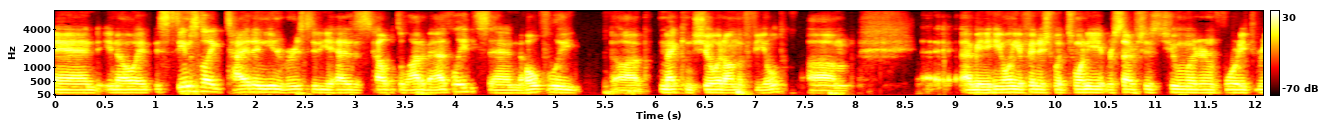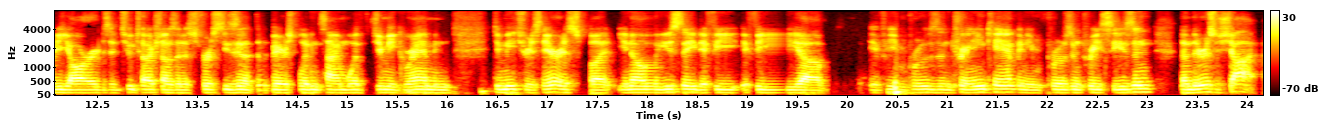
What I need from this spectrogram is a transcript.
and you know, it, it seems like tight end university has helped a lot of athletes, and hopefully, uh, Kmet can show it on the field. Um, I mean, he only finished with 28 receptions, 243 yards, and two touchdowns in his first season at the Bears, splitting time with Jimmy Graham and Demetrius Harris. But you know, you say if he if he uh, if he improves in training camp and he improves in preseason, then there is a shot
